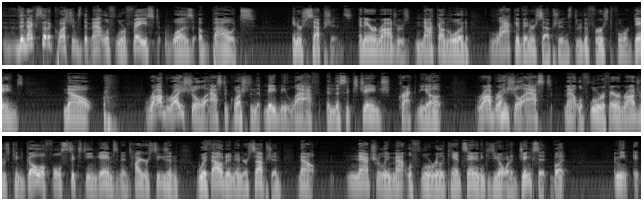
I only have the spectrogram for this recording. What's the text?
The next set of questions that Matt LaFleur faced was about interceptions and Aaron Rodgers, knock on wood, lack of interceptions through the first four games. Now, Rob Reischel asked a question that made me laugh, and this exchange cracked me up. Rob Reischel asked Matt LaFleur if Aaron Rodgers can go a full 16 games, an entire season, without an interception. Now, naturally, Matt LaFleur really can't say anything because you don't want to jinx it, but I mean, it,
